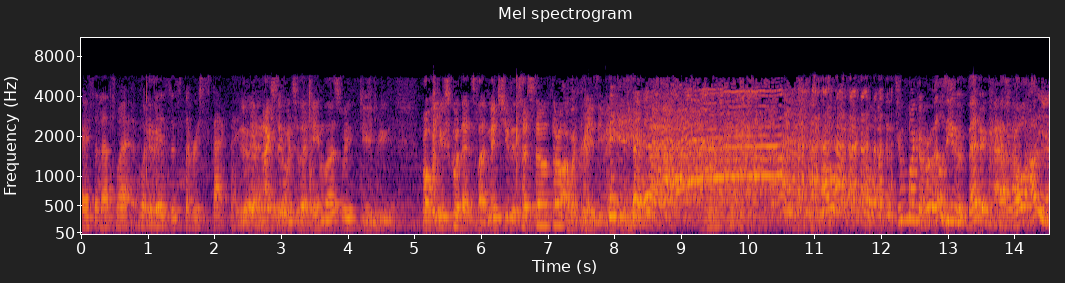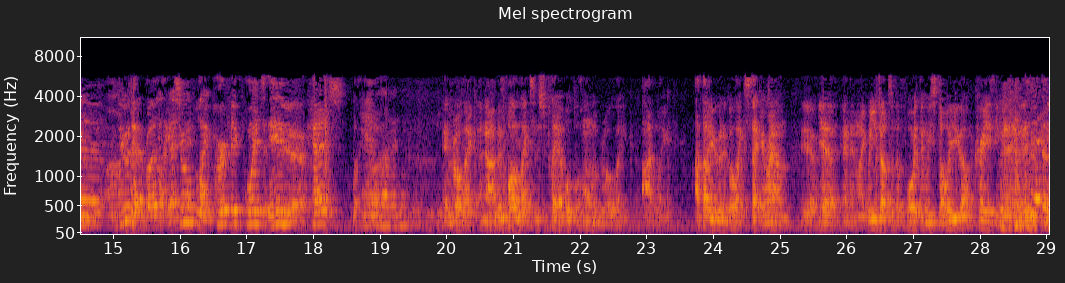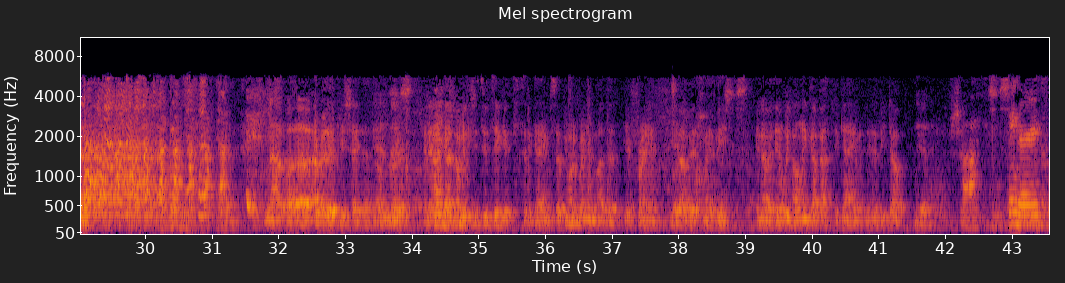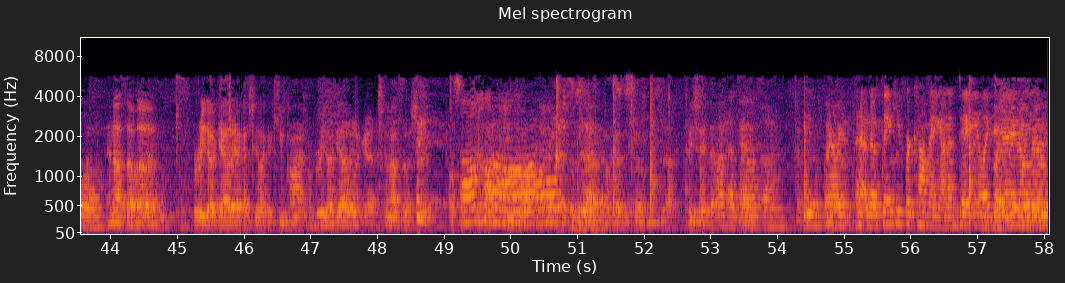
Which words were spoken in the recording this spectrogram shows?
So that's what, what it Yeah. is, is the respect that you Yeah, And actually, I went to that game last week, dude. You, bro, when you scored that like Minshew the touchdown throw, I went crazy, man. oh, but the two point conversion, that was even better catch, bro. How do you do that, bro? Like two like perfect points in Yeah. catch. Like, And uh, love it. and bro, like, no, I've been following like since you played at Oklahoma, bro. Like, I like. I thought you were gonna go like second round. Yeah. Yeah, and then like when you dropped to the fourth and we stole you, I went crazy, man. Nah, but uh, I really appreciate that. Yeah, though. thanks. and then I got, I'm gonna get you two tickets to the game. So if you want to bring your mother, your friend, whoever it may be, you know, then we're gonna link up after the game, and it'll be dope. yeah. Sure. Very cool. And also, uh, Burrito Gallery, I got you like a coupon from Burrito Gallery, and also a shirt. Oh, Okay. Appreciate that. that's awesome. Beautiful. Now we- uh, No, thank you for coming on a day like today. I don't know.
